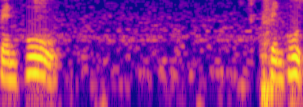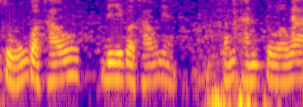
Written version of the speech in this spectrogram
เป็นผู้ เป็นผู้สูงกว่าเขา ดีกว่าเขาเนี่ยสำคัญตัวว่า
